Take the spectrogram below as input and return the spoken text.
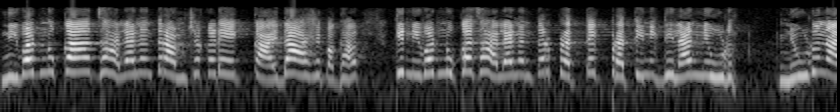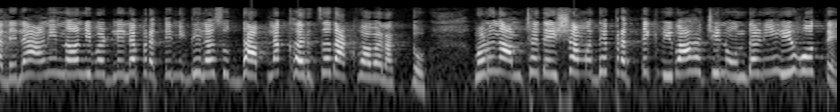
निवडणुका झाल्यानंतर आमच्याकडे एक कायदा आहे बघा की निवडणुका झाल्यानंतर प्रत्येक प्रतिनिधीला निवडून निवडून आलेल्या आणि न निवडलेल्या प्रतिनिधीला सुद्धा आपला खर्च दाखवावा लागतो. म्हणून आमच्या देशामध्ये प्रत्येक विवाहाची नोंदणी ही होते.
